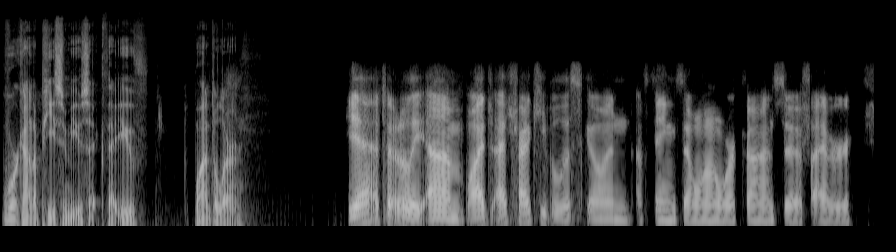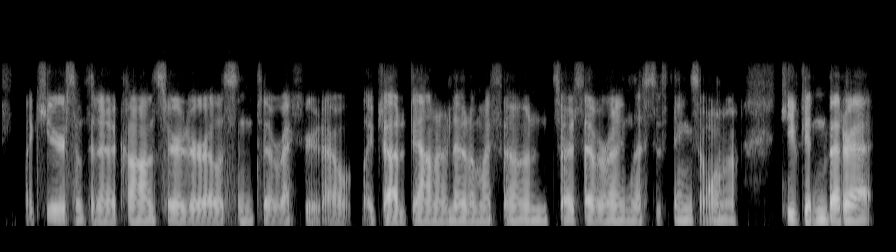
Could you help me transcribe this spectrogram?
work on a piece of music that you've wanted to learn? Yeah, totally. Um, well, I, I try to keep a list going of things I want to work on. So if I ever like hear something at a concert or I listen to a record, I'll like jot it down on a note on my phone. So I just have a running list of things I want to keep getting better at.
